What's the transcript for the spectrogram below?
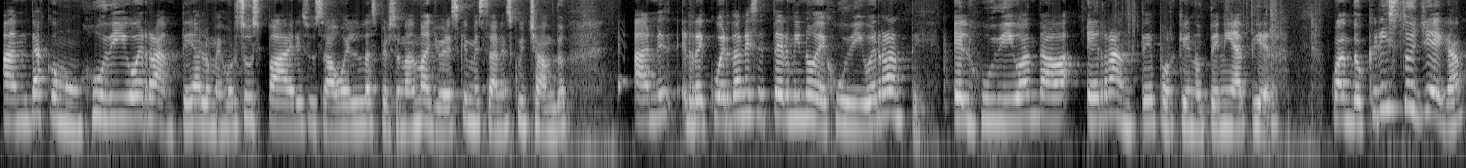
anda como un judío errante, a lo mejor sus padres, sus abuelos, las personas mayores que me están escuchando, recuerdan ese término de judío errante. El judío andaba errante porque no tenía tierra. Cuando Cristo llega,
